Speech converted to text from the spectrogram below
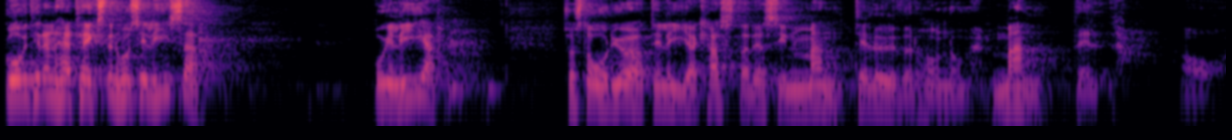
Går vi till den här texten hos Elisa och Elia så står det ju att Elia kastade sin mantel över honom. Mantel. Ja.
